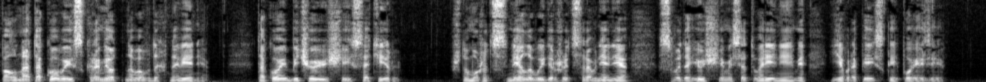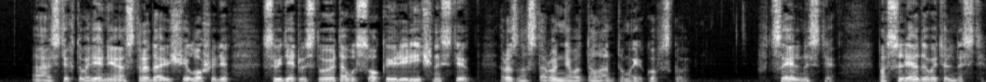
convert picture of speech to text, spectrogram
полна такого искрометного вдохновения, такой бичующей сатиры, что может смело выдержать сравнение с выдающимися творениями европейской поэзии. А стихотворение о страдающей лошади свидетельствует о высокой лиричности разностороннего таланта Маяковского цельности, последовательности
